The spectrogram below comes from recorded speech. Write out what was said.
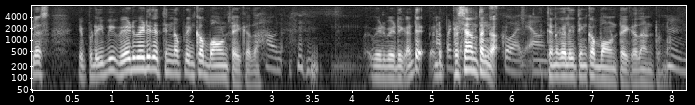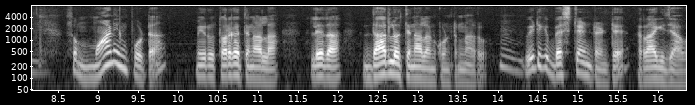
ప్లస్ ఇప్పుడు ఇవి వేడివేడిగా తిన్నప్పుడు ఇంకా బాగుంటాయి కదా. వేడివేడిగా అంటే ప్రశాంతంగా. తినగలిగితే ఇంకా బాగుంటాయి కదా అంటున్నా. సో మార్నింగ్ పూట మీరు త్వరగా తినాలా? లేదా దారిలో తినాలనుకుంటున్నారు? వీటికి బెస్ట్ ఏంటంటే రాగి జావ.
